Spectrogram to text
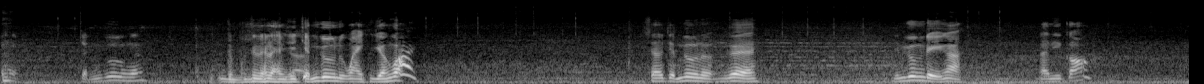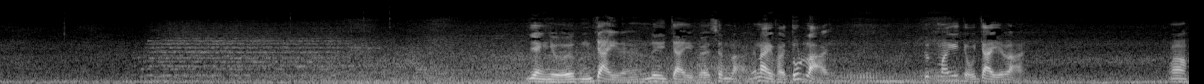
chỉnh gương á làm gì chỉnh gương được mày? Giỡn quá. Sao chỉnh gương được? Ghê vậy? chỉnh gương điện à? Làm gì có. Dàn nhựa cũng chày nè. Đi chày vệ sinh lại. Cái này phải tút lại. Tút mấy cái chỗ chày lại. Đúng không?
